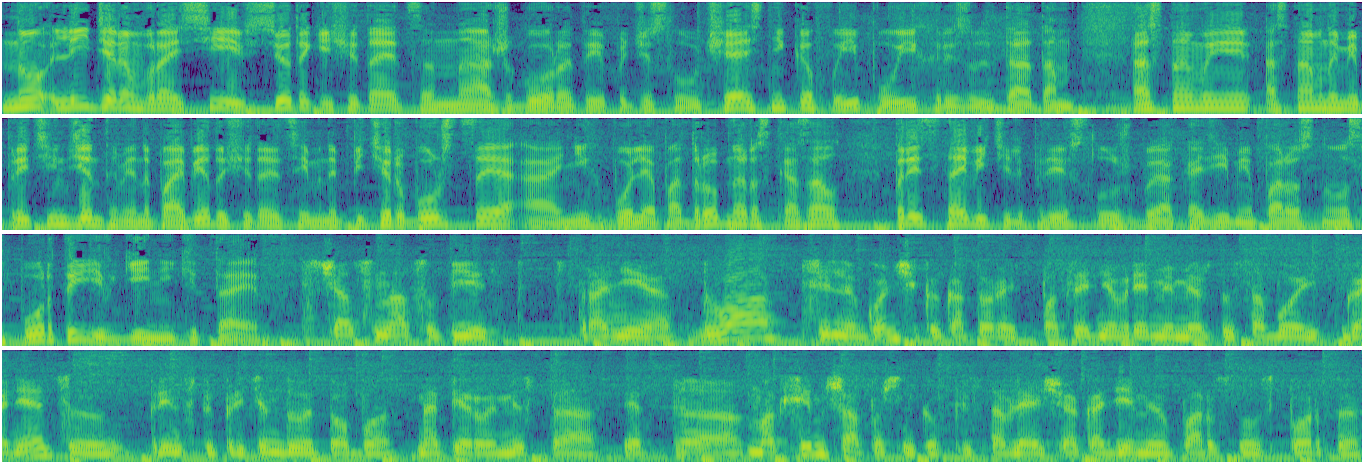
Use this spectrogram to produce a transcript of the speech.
Но лидером в России все-таки считается наш город и по числу участников, и по их результатам. Основными, основными претендентами на победу считаются именно петербуржцы, о них более подробно рассказал представитель пресс-службы Академии парусного парусного спорта Евгений Китаев. Сейчас у нас вот есть в стране два сильных гонщика, которые в последнее время между собой гоняются. В принципе, претендуют оба на первые места. Это Максим Шапошников, представляющий Академию парусного спорта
